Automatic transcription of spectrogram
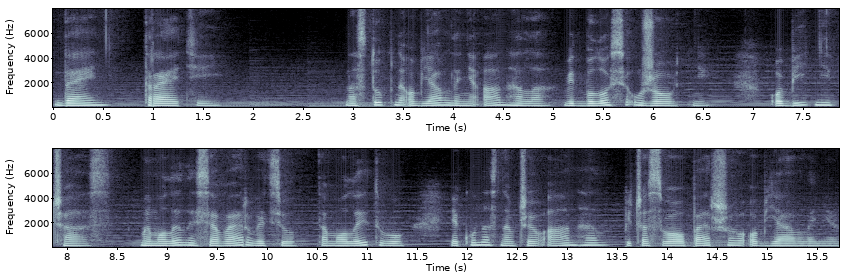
День третій. Наступне об'явлення ангела відбулося у жовтні, в обідній час. Ми молилися вервицю та молитву, яку нас навчив ангел під час свого першого об'явлення.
